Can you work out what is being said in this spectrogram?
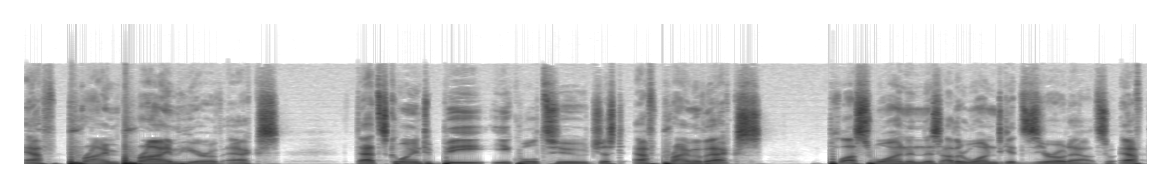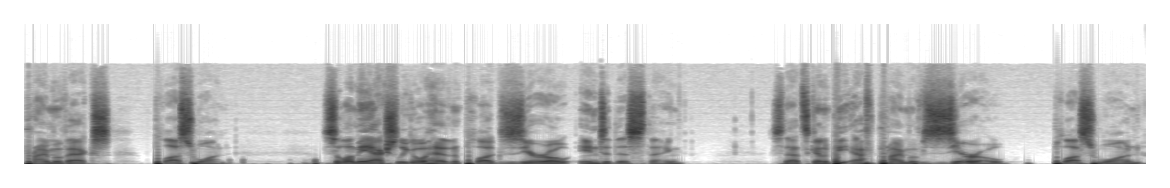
f prime prime here of x. That's going to be equal to just f prime of x plus 1, and this other one gets zeroed out. So f prime of x plus 1. So let me actually go ahead and plug 0 into this thing. So that's going to be f prime of 0 plus 1.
